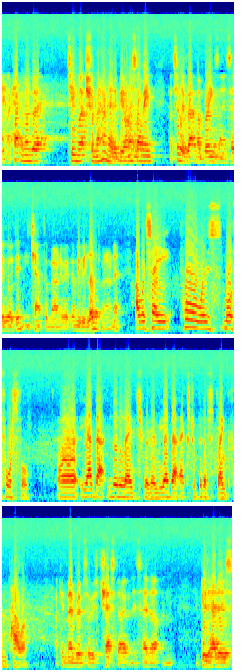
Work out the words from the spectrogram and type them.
And I can't remember too much from Mariner, to be honest. I mean, I try to wrap my brains and say, well, didn't we chant for Mariner? I mean, we loved Mariner. I would say Paul was more forceful. Uh, he had that little edge with him. He had that extra bit of strength and power. I can remember him sort of his chest out and his head up and good headers.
